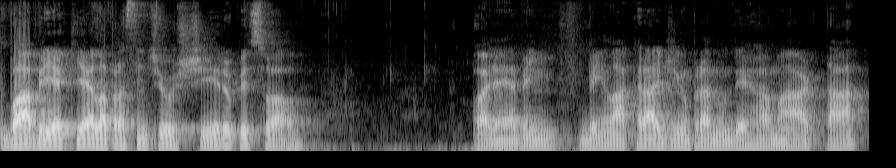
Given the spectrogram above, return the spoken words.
vou abrir aqui ela para sentir o cheiro, pessoal. Olha, é bem, bem lacradinho para não derramar, tá?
